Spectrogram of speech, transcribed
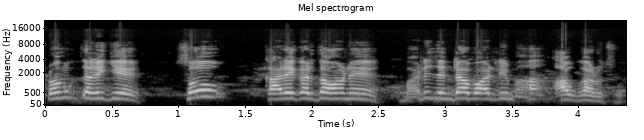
પ્રમુખ તરીકે સૌ કાર્યકર્તાઓને ભારતીય જનતા પાર્ટીમાં આવકારું છું.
